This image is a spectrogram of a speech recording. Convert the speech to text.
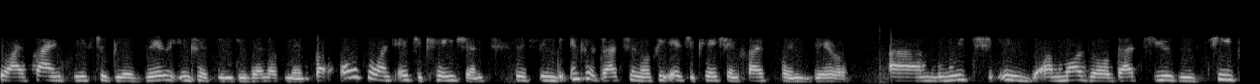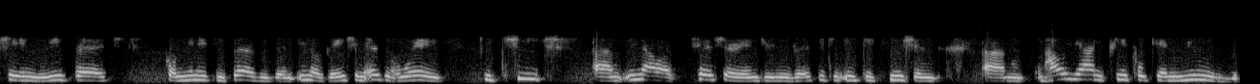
So I find this to be a very interesting development. But also on education, there's been the introduction of the Education 5.0, um, which is a model that uses teaching, research, community service, and innovation as a way to teach um, in our tertiary and university institutions um, how young people can use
